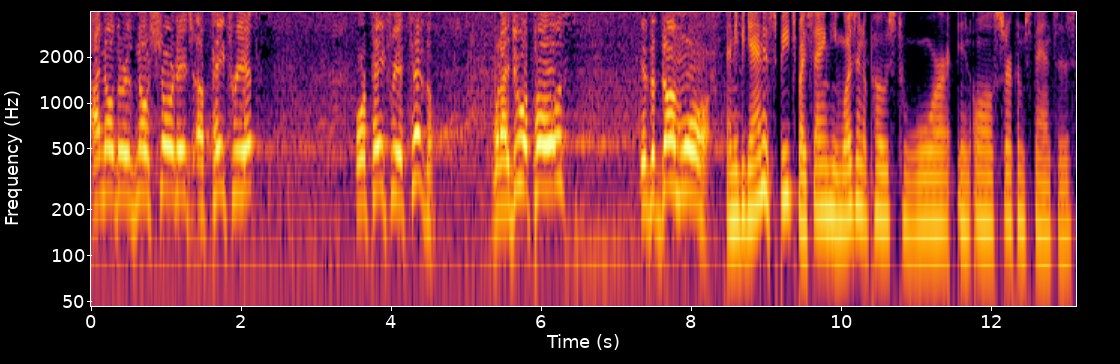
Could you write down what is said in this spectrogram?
I know there is no shortage of patriots or patriotism. What I do oppose is a dumb war. And he began his speech by saying he wasn't opposed to war in all circumstances,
